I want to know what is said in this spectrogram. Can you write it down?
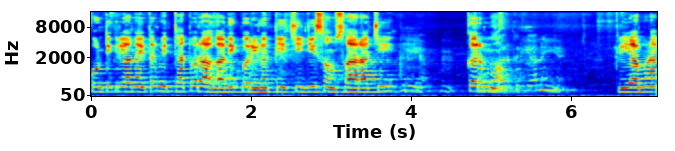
कोणती क्रिया नाही तर मिथ्यात्व रागादी परिणतीची जी संसाराची क्रिया. कर्म. क्रिया नाही क्रिया म्हणा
